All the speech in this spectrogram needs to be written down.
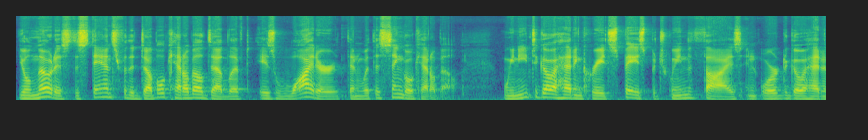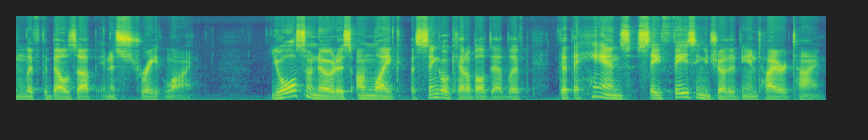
You'll notice the stance for the double kettlebell deadlift is wider than with a single kettlebell. We need to go ahead and create space between the thighs in order to go ahead and lift the bells up in a straight line. You'll also notice, unlike a single kettlebell deadlift, that the hands stay facing each other the entire time.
